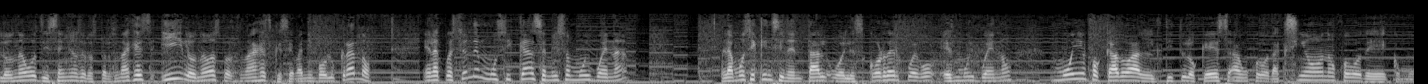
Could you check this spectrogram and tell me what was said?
los nuevos diseños de los personajes y los nuevos personajes que se van involucrando. En la cuestión de música se me hizo muy buena. La música incidental o el score del juego es muy bueno, muy enfocado al título que es a un juego de acción, un juego de como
